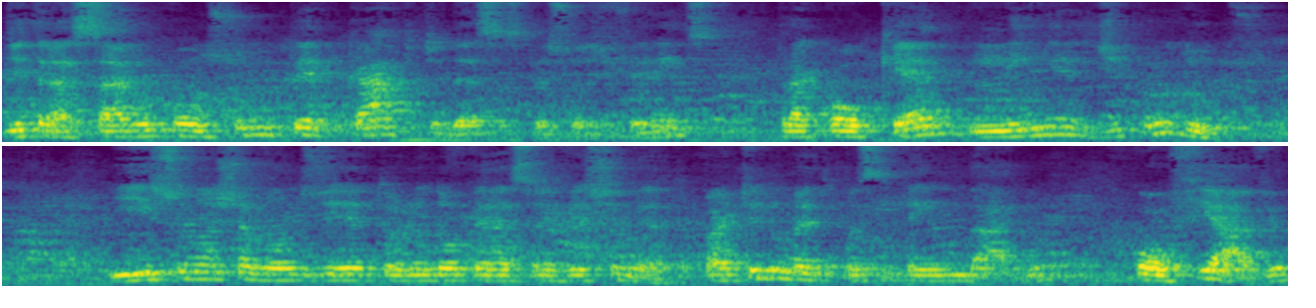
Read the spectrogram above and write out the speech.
de traçar um consumo per capita dessas pessoas diferentes para qualquer linha de produtos. E isso nós chamamos de retorno da operação investimento. A partir do momento que você tem um dado confiável,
